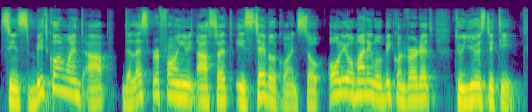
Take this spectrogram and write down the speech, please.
Since Bitcoin went up, the less performing asset is stablecoin. So all your money will be converted to USDT.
